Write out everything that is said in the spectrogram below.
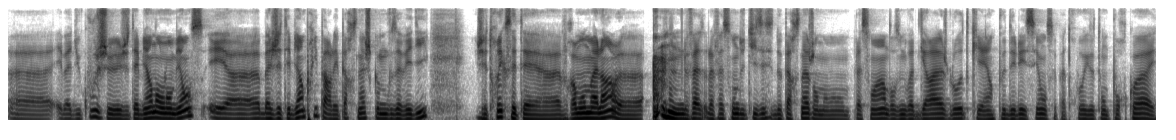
et bah du coup j'étais bien dans l'ambiance et bah, j'étais bien pris par les personnages comme vous avez dit. J'ai trouvé que c'était vraiment malin la façon d'utiliser ces deux personnages en en plaçant un dans une voie de garage, l'autre qui est un peu délaissé, on sait pas trop exactement pourquoi, et,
